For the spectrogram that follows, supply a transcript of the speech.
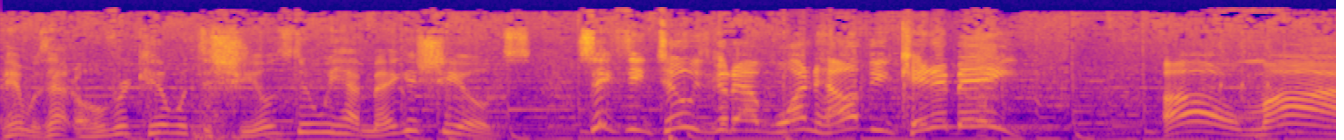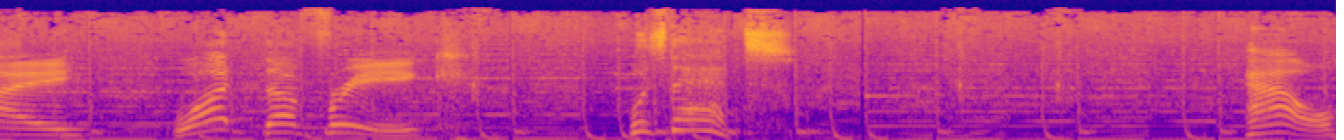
Man, was that overkill with the shields, dude? We have mega shields. 62, he's going to have one health. You kidding me? Oh, my. What the freak was that? How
